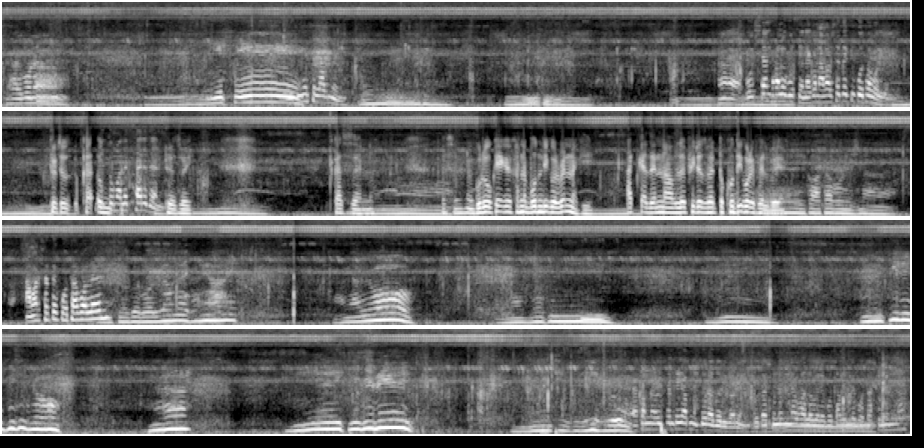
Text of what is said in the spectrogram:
ছাড়বো না। লাভ নেই হ্যাঁ বসছেন ভালো করছেন এখন আমার সাথে একটু কথা বলেন। ফিরোজ ফিরোজ ভাই। কাছে যান না। কাছে যান না। গুরু ওকে এখানে বন্দি করবেন নাকি? আটকা দেন না হলে ফিরোজ ভাই তো ক্ষতি করে ফেলবে। কথা বলিস না। আমার সাথে কথা বলেন। তোকে বললাম না এখানে আয়। আমি আসব। কি? রেখেছিল হ্যাঁ? কি দিবি দিবি? এখন ওইখান থেকে আপনি দৌড়াদৌড়ি করেন। কথা শুনেন না ভালো করে কথা বললে কথা শুনেন না।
